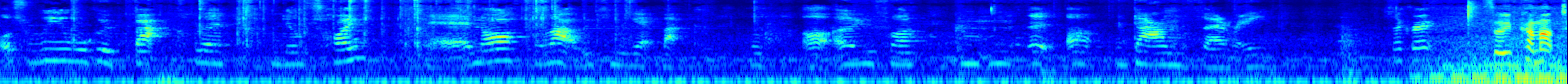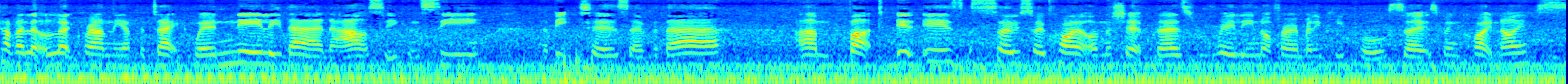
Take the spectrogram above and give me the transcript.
also, we will go back there in no time. And after that, we can get back uh, over uh, down ferry. So we've come up to have a little look around the upper deck. We're nearly there now, so you can see the beaches over there. Um, but it is so, so quiet on the ship. There's really not very many people, so it's been quite nice.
